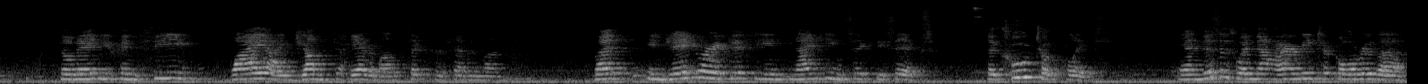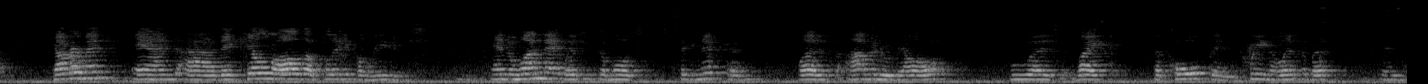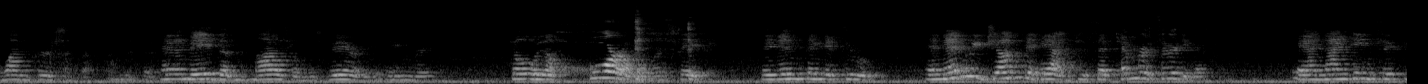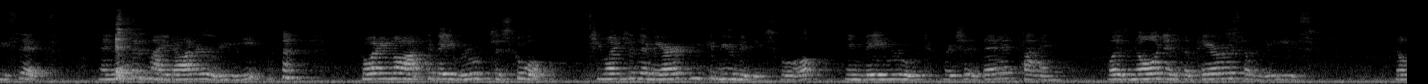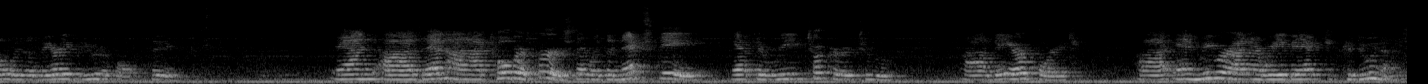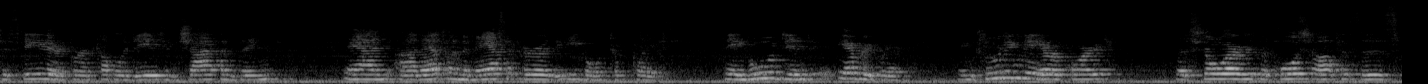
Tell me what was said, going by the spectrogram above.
so that you can see why I jumped ahead about six or seven months. But in January 15, 1966, the coup took place. And this is when the army took over the government and uh, they killed all the political leaders. And the one that was the most significant was Ahmadu Bello, who was like the Pope and Queen Elizabeth in one person. And it made the Muslims very angry. So it was a horrible mistake. They didn't think it through. And then we jumped ahead to September 30th and 1966. And this is my daughter Lee going off to Beirut to school. She went to the American Community School in Beirut, which at that time was known as the Paris of the East. So it was a very beautiful city. And uh, then on October 1st, that was the next day after we took her to uh, the airport, uh, and we were on our way back to Kaduna to stay there for a couple of days and shop and things. And uh, that's when the massacre of the Igbo took place. They moved into everywhere, including the airport, the stores, the post offices,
